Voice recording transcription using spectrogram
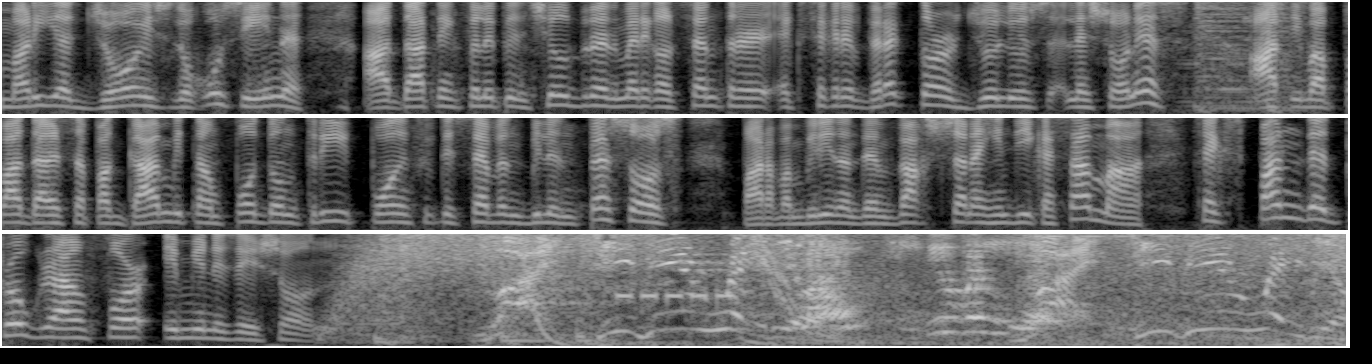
Maria Joyce Docusin, at dating Philippine Children Medical Center Executive Director Julius Lesiones, at iba pa dahil sa paggamit ng pondong 3.57 billion pesos para pambili ng Demvaxia na hindi kasama sa expanded program for immunization. Live TV Radio. Live TV Radio. Live TV Radio.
